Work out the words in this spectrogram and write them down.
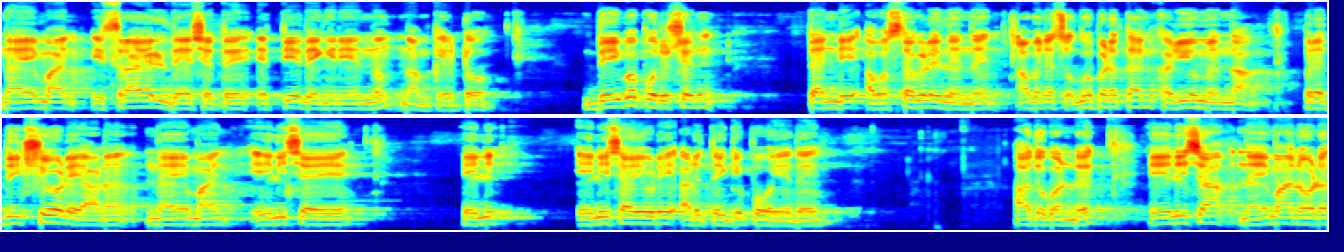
നയമാൻ ഇസ്രായേൽ ദേശത്ത് എത്തിയതെങ്ങനെയെന്നും നാം കേട്ടു. ദൈവപുരുഷൻ തന്റെ അവസ്ഥകളിൽ നിന്ന് അവനെ സുഖപ്പെടുത്താൻ കഴിയുമെന്ന പ്രതീക്ഷയോടെയാണ് നയമാൻ എലിശയെ എലി എലിശയുടെ അടുത്തേക്ക് പോയത്. അതുകൊണ്ട് എലിശ നയമാനോട്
